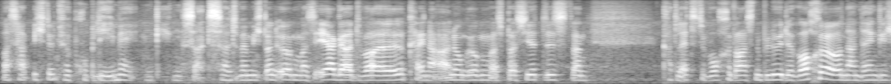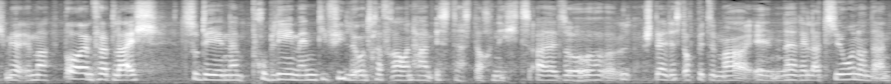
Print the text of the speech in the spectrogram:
was habe ich denn für Probleme im Gegensatz? Also wenn mich dann irgendwas ärgert, weil, keine Ahnung, irgendwas passiert ist, dann, gerade letzte Woche war es eine blöde Woche und dann denke ich mir immer, boah, im Vergleich zu den Problemen, die viele unserer Frauen haben, ist das doch nichts. Also stell das doch bitte mal in eine Relation und dann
